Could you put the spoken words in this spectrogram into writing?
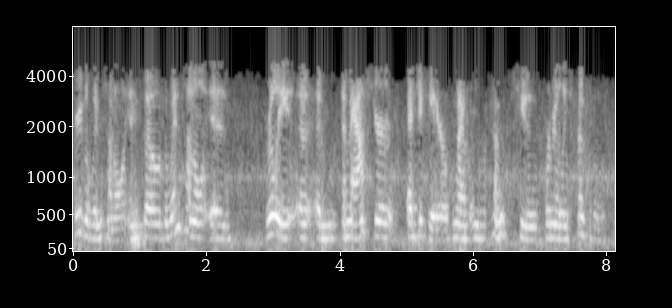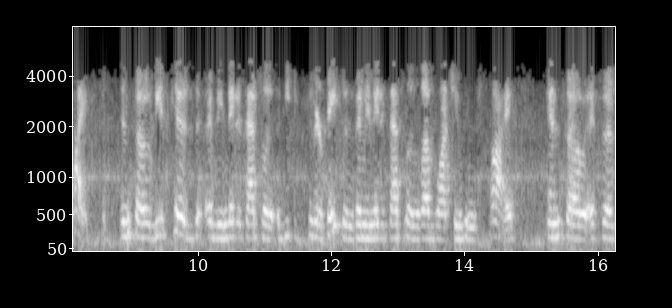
through the wind tunnel. And so the wind tunnel is really a, a, a master educator when it comes to Bernoulli's principles of flight. And so these kids, I mean, they just absolutely, you can see their faces, I mean, they just absolutely love watching things fly. And so it's a,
